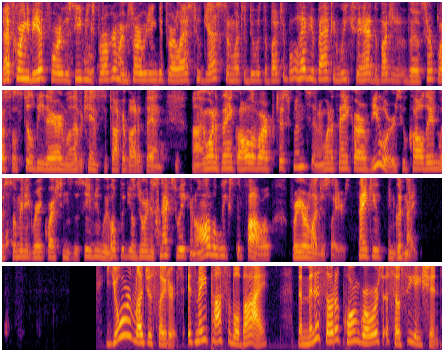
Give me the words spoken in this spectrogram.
That's going to be it for this evening's program. I'm sorry we didn't get to our last two guests on what to do with the budget, but we'll have you back in weeks ahead. The budget, the surplus will still be there, and we'll have a chance to talk about it then. Uh, I want to thank all of our participants, and I want to thank our viewers who called in with so many great questions this evening. We hope that you'll join us next week and all the weeks that follow for your legislators. Thank you, and good night. Your Legislators is made possible by the Minnesota Corn Growers Association.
